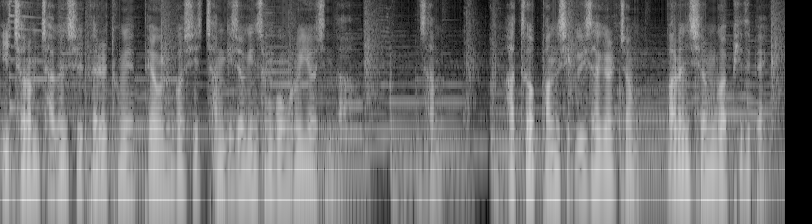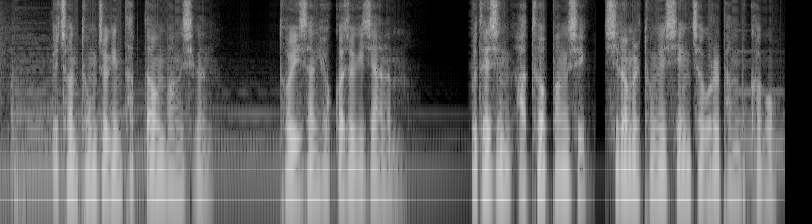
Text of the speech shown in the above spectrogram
이처럼 작은 실패를 통해 배우는 것이 장기적인 성공으로 이어진다. 3. 아트업 방식 의사결정, 빠른 실험과 피드백. 그 전통적인 탑다운 방식은 더 이상 효과적이지 않음. 그 대신 아트업 방식, 실험을 통해 시행착오를 반복하고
